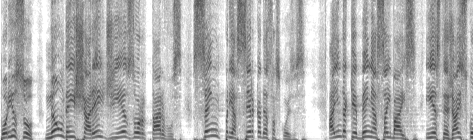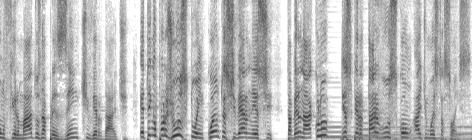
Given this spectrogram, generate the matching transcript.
Por isso, não deixarei de exortar-vos sempre acerca dessas coisas, ainda que bem as saibais e estejais confirmados na presente verdade E tenho por justo, enquanto estiver neste tabernáculo, despertar-vos com admoestações,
